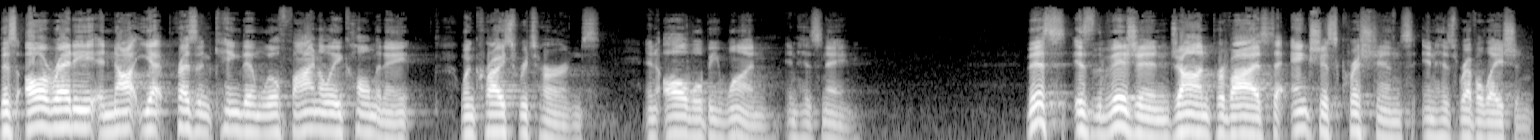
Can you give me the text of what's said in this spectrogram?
This already and not yet present kingdom will finally culminate when Christ returns, and all will be one in his name. This is the vision John provides to anxious Christians in his revelation.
